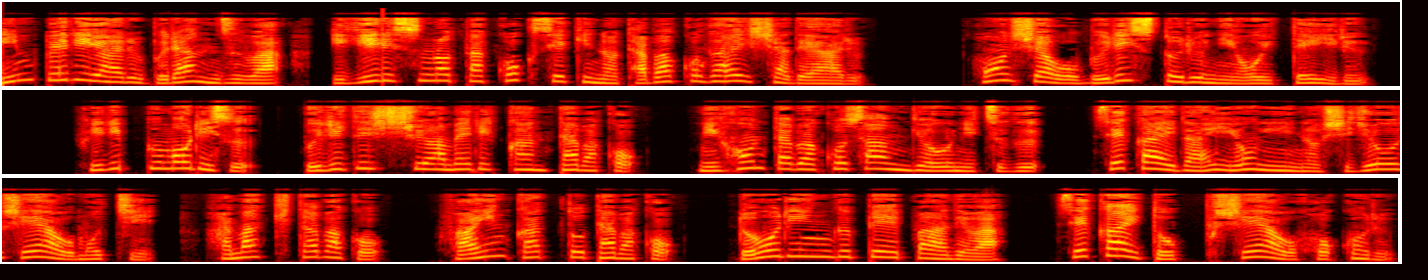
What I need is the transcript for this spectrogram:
インペリアルブランズはイギリスの多国籍のタバコ会社である。本社をブリストルに置いている。フィリップ・モリス、ブリティッシュ・アメリカン・タバコ、日本タバコ産業に次ぐ世界第4位の市場シェアを持ち、葉巻タバコ、ファインカットタバコ、ローリングペーパーでは世界トップシェアを誇る。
